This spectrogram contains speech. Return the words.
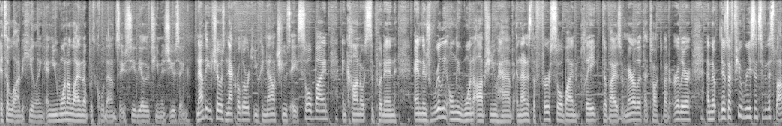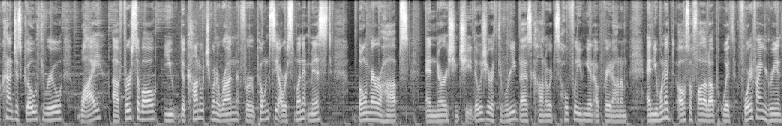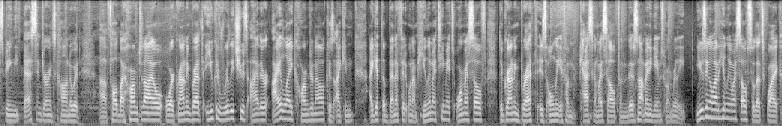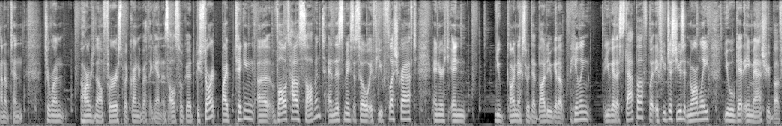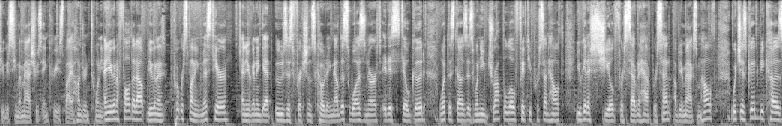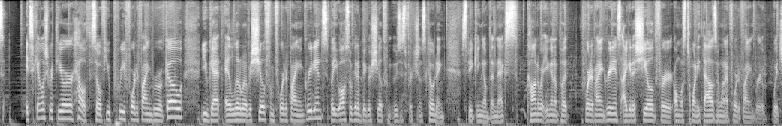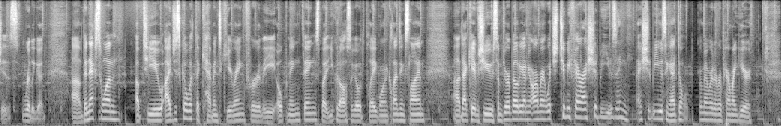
it's a lot of healing, and you want to line it up with cooldowns that you see the other team is using. Now that you chose Necrolord, you can now choose a Soulbind and Conduits to put in, and there's really only one option you have, and that is the first Soulbind, Plague Deviser Marileth. I talked about it earlier, and there, there's a few reasons for this, but I'll kind of just go through why. Uh, first of all, you the conduit you want to run for potency are Resplendent Mist, Bone Marrow Hops, and Nourishing Chi. Those are your three best conduits. Hopefully you can get an upgrade on them. And you want to also follow it up with Fortifying Ingredients being the best endurance conduit, uh, followed by Harm Denial or Grounding Breath. You could really choose either. I like Harm Denial because I can I get the benefit when I'm healing my teammates or myself. The Grounding Breath is only if I'm casting on myself, and there's not many games where I'm really using a lot of healing myself, so that's why I kind of tend to run Harm Denial first, but Grounding Breath again is also good. You start by taking a Volatile Solvent, and this makes it so if you Fleshcraft and you're and you are next to a dead body, you get a healing you get a stat buff, but if you just use it normally, you will get a mastery buff. You can see my mastery is increased by 120. And you're going to follow that out. You're going to put Resplendent Mist here and you're going to get Ooze's Frictionless Coating. Now, this was nerfed. It is still good. What this does is when you drop below 50% health, you get a shield for 7.5% of your maximum health, which is good because it scales with your health. So if you pre-fortifying brew a go, you get a little bit of a shield from fortifying ingredients, but you also get a bigger shield from Ooze's Frictionless Coating. Speaking of the next conduit, you're to put fortifying ingredients. I get a shield for almost 20,000 when I fortifying brew, which is really good. Um, the next one up to you. I just go with the Kevin's Keyring for the opening things, but you could also go with Plagueborn Cleansing Slime. Uh, that gives you some durability on your armor, which, to be fair, I should be using. I should be using. I don't remember to repair my gear.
